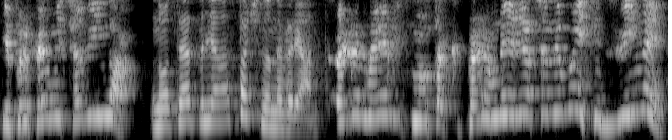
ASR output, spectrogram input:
і припиниться війна. Ну це для нас точно не варіант. Перемир'я, ну так перемир'я це не вихід з війни.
